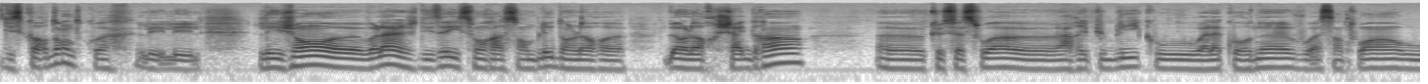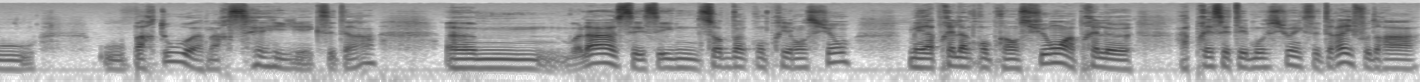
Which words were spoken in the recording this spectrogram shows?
discordante. Quoi. Les, les, les gens, euh, voilà, je disais, ils sont rassemblés dans leur, euh, dans leur chagrin, que ce soit à République ou à La Courneuve ou à Saint-Ouen ou, ou partout, à Marseille, etc. Voilà, c'est une sorte d'incompréhension. Mais après l'incompréhension, après, après cette émotion, etc., il faudra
